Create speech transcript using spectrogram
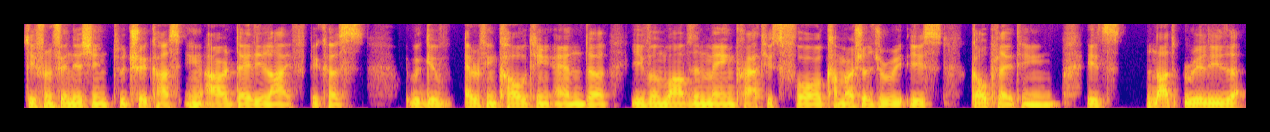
different finishing to trick us in our daily life because we give everything coating and uh, even one of the main practice for commercial jewelry is gold plating. It's not really the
